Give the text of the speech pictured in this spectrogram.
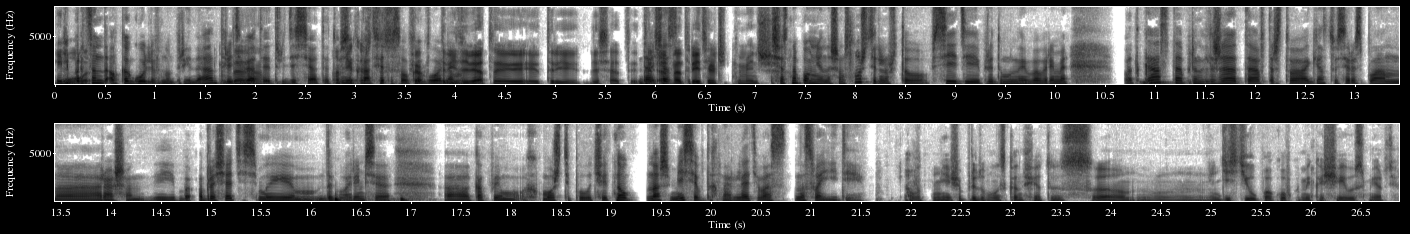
Или вот. процент алкоголя внутри, да? Три девятое, три десятое. То а есть конфеты с алкоголем. Три девятые и три десятые. Да, сейчас, Одна треть или чуть поменьше. Сейчас напомню нашим слушателям, что все идеи, придуманные во время подкаста, принадлежат авторству агентству «Сервис-план Russian». И обращайтесь, мы договоримся, а, как вы их можете получить. Но наша миссия — вдохновлять вас на свои идеи. А вот мне еще придумалась конфеты с э, 10 упаковками Кощеева смерти.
